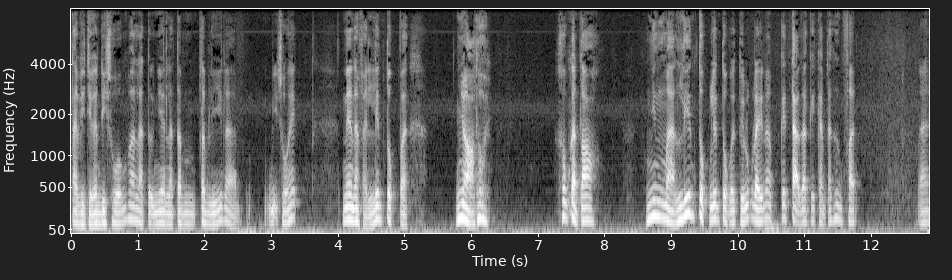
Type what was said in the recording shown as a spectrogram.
tại vì chỉ cần đi xuống là tự nhiên là tâm tâm lý là bị xuống hết nên là phải liên tục và nhỏ thôi. Không cần to. Nhưng mà liên tục liên tục từ lúc đấy nó cái tạo ra cái cảm giác hưng phấn. Đấy.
